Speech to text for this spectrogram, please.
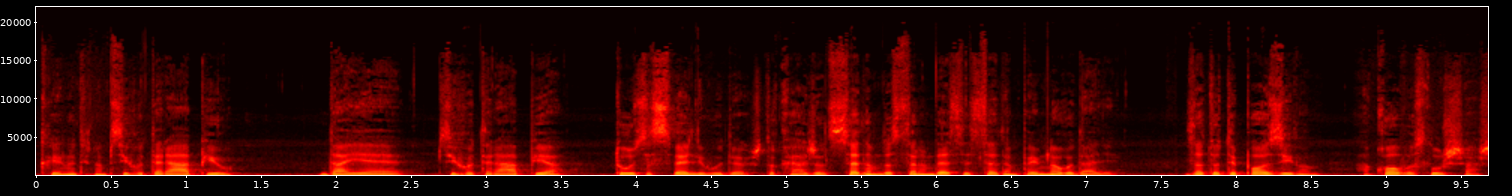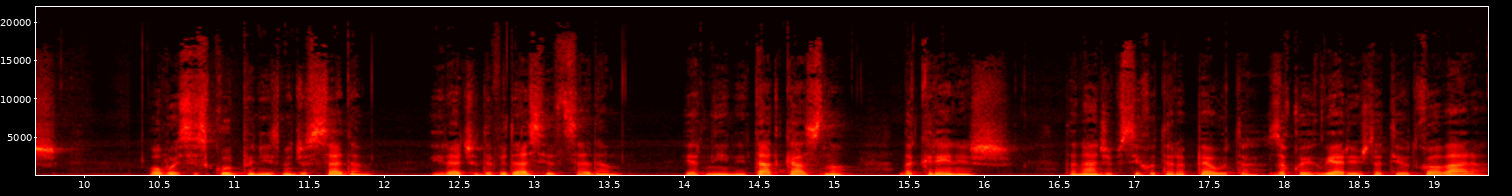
krenuti na psihoterapiju, da je psihoterapija tu za sve ljude, što kaže od 7 do 77, pa i mnogo dalje. Zato te pozivam, ako ovo slušaš, ovoj se skupini između 7 i reći 97, jer nije ni tad kasno da kreneš da nađe psihoterapeuta za kojeg vjeruješ da ti odgovara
